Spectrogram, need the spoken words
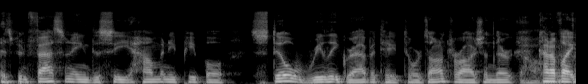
it's been fascinating to see how many people still really gravitate towards entourage, and they're oh, kind of like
